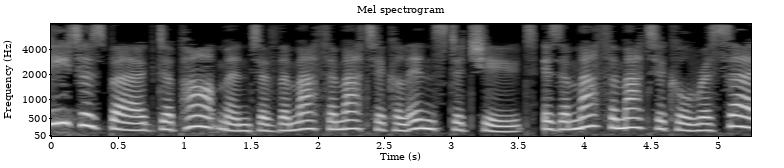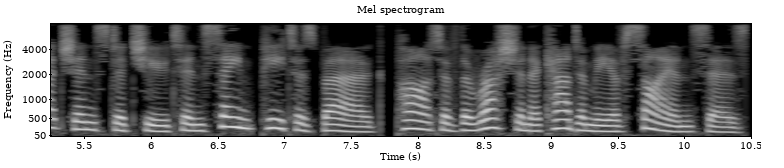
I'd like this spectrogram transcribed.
Petersburg Department of the Mathematical Institute is a mathematical research institute in St. Petersburg, part of the Russian Academy of Sciences.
